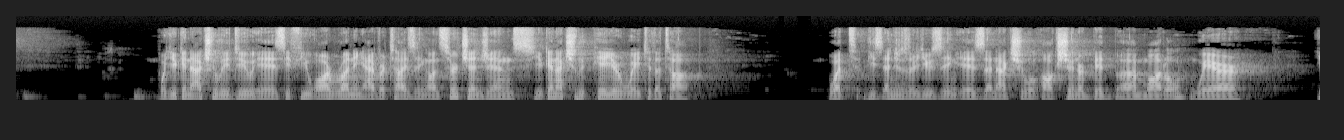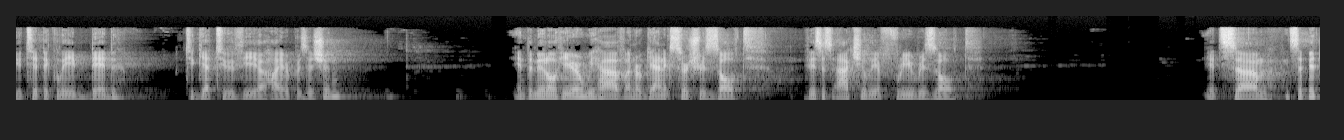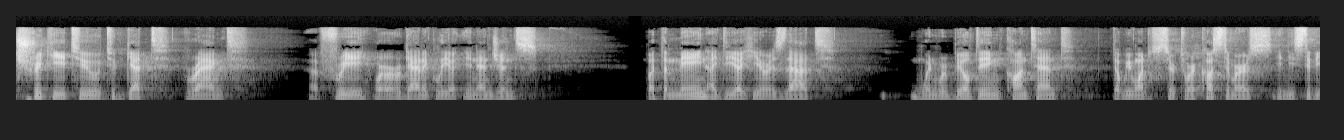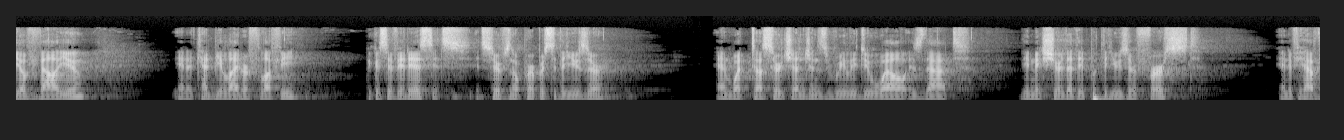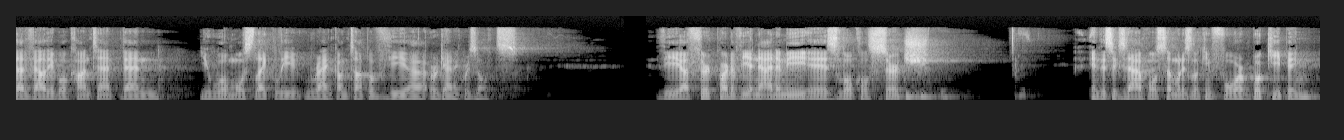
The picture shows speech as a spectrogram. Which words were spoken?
What you can actually do is, if you are running advertising on search engines, you can actually pay your way to the top. What these engines are using is an actual auction or bid uh, model where you typically bid to get to the uh, higher position. In the middle here, we have an organic search result. This is actually a free result. It's, um, it's a bit tricky to, to get ranked uh, free or organically in engines. But the main idea here is that when we're building content that we want to serve to our customers, it needs to be of value and it can't be light or fluffy because if it is, it serves no purpose to the user. And what uh, search engines really do well is that they make sure that they put the user first. And if you have that valuable content, then you will most likely rank on top of the uh, organic results. The uh, third part of the anatomy is local search. In this example, someone is looking for bookkeeping.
